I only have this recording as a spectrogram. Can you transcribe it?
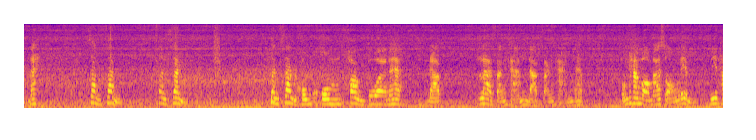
ๆนะ สั้นๆสั้นๆสั้นๆคมคมคล่องตัวนะฮะดาบล่าสังหารดาบสังหารนะครับ ผมทำออกมาสองเล่ม นี่ท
